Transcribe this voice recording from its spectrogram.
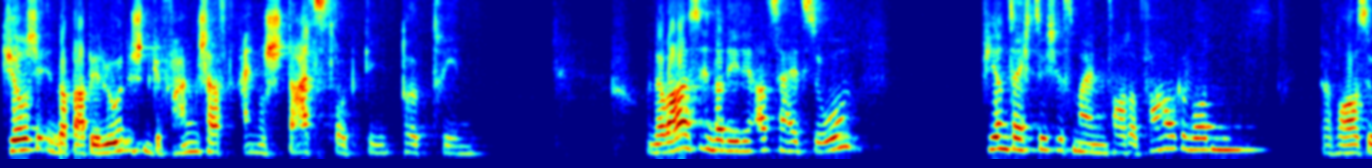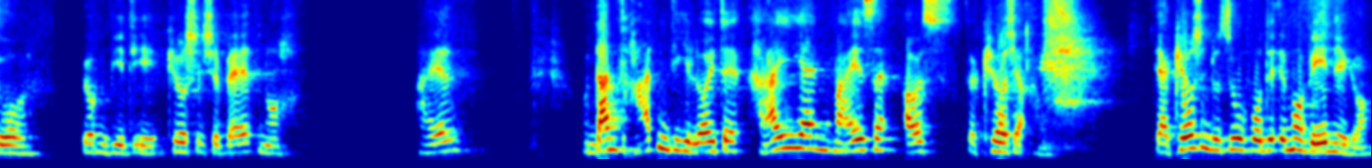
Kirche in der babylonischen Gefangenschaft einer Staatsdoktrin. Und da war es in der DDR-Zeit so, 64 ist mein Vater Pfarrer geworden, da war so irgendwie die kirchliche Welt noch heil. Und dann traten die Leute reihenweise aus der Kirche aus. Der Kirchenbesuch wurde immer weniger.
